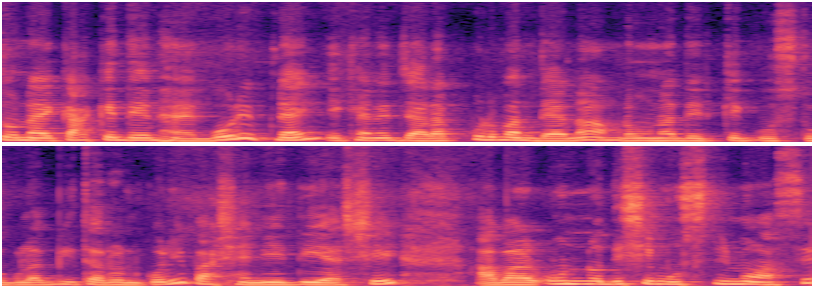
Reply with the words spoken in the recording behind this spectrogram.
তো নাই, কাকে দেন? হ্যাঁ গরিব নাই। এখানে যারা কোরবান দেয় না, আমরা ওনাদেরকে গোস্তগুলো বিতরণ করি, বাসায় নিয়ে দিয়ে আসি। আবার অন্য দেশি মুসলিমও আছে,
